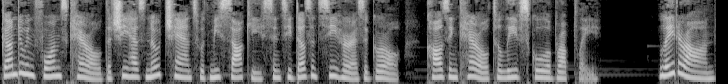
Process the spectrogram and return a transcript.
Gundu informs Carol that she has no chance with Misaki since he doesn't see her as a girl, causing Carol to leave school abruptly. Later on,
